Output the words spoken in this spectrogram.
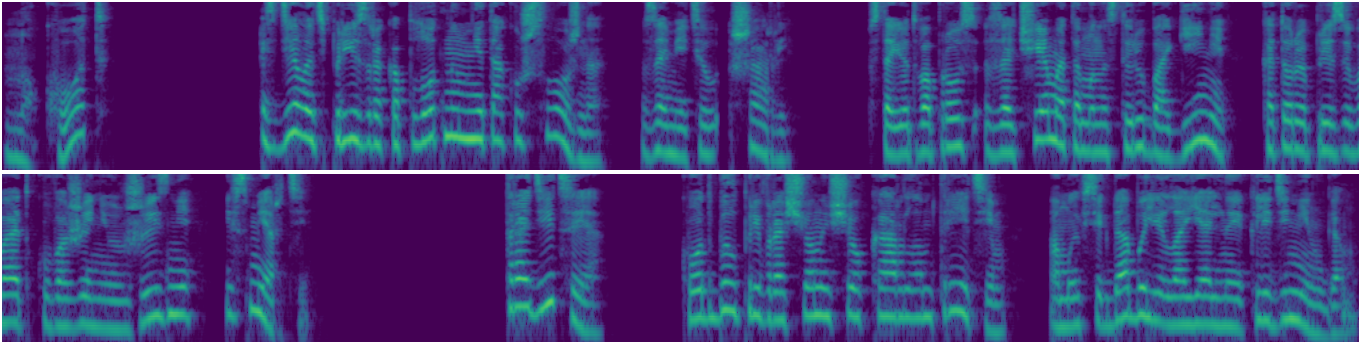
Но кот... «Сделать призрака плотным не так уж сложно», — заметил Шарль. Встает вопрос, зачем это монастырю богини, которая призывает к уважению жизни и смерти? Традиция. Кот был превращен еще Карлом III, а мы всегда были лояльны к леденингам.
